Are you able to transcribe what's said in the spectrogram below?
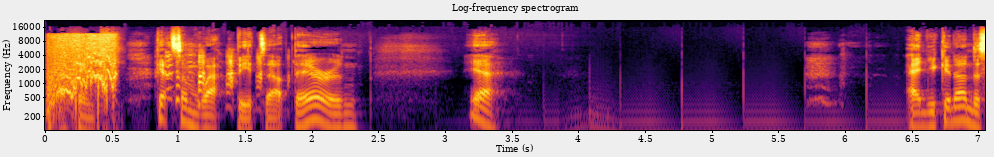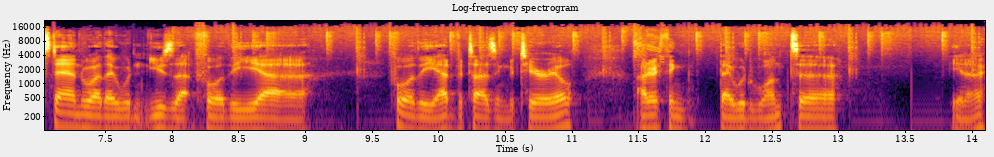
I think get some WAP beats out there, and yeah. And you can understand why they wouldn't use that for the uh, for the advertising material. I don't think they would want to, you know,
